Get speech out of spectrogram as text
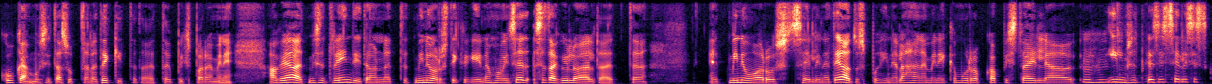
kogemusi tasub talle tekitada, et ta õpiks paremini. aga jaa, et mis need trendid on, et, et minu arust ikkagi noh, ma võin seda küll öelda, et et minu arust selline teaduspõhine lähenemine ikka murrab kapist välja mm -hmm. ilmselt ka siis sellisest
